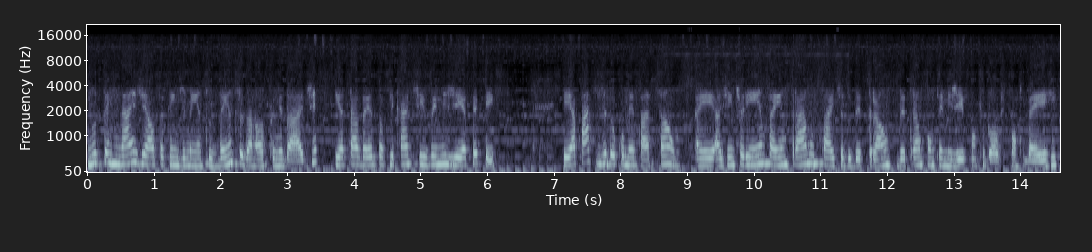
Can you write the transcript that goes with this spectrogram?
nos terminais de autoatendimento dentro da nossa unidade e através do aplicativo MG App. E a parte de documentação, é, a gente orienta a entrar no site do Detran, detran.mg.gov.br,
